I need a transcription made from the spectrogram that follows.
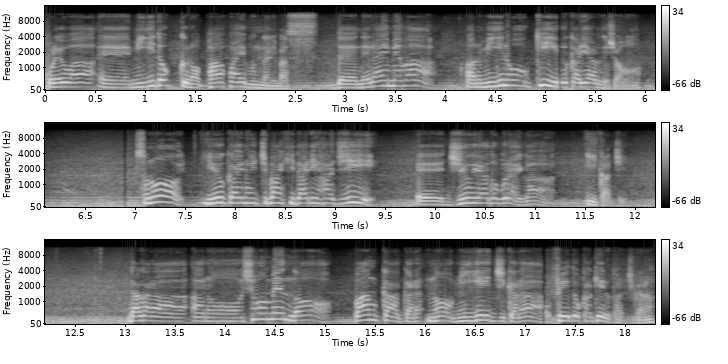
これは、えー、右ドッグのパー5になります。で狙い目はあの右の大きいユーカリあるでしょ。そのユーカリの一番左端、えー、10ヤードぐらいがいい感じ。だからあの正面のバンカーからの右エッジからフェードかける感じかな。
